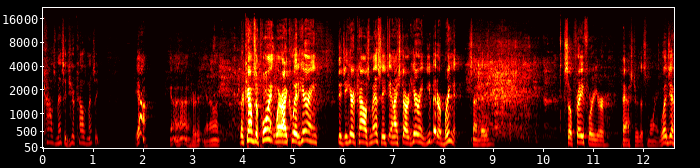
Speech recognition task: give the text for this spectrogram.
Kyle's message? You Hear Kyle's message? Yeah, yeah, I heard it. You know, there comes a point where I quit hearing. Did you hear Kyle's message? And I start hearing, you better bring it Sunday. So pray for your pastor this morning, would you?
